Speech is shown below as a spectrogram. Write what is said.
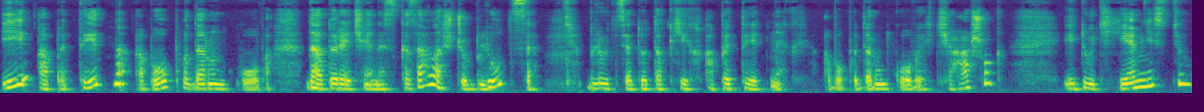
і апетитна або подарункова. Да, до речі, я не сказала, що блюдце, блюдце до таких апетитних або подарункових чашок ідуть ємністю,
